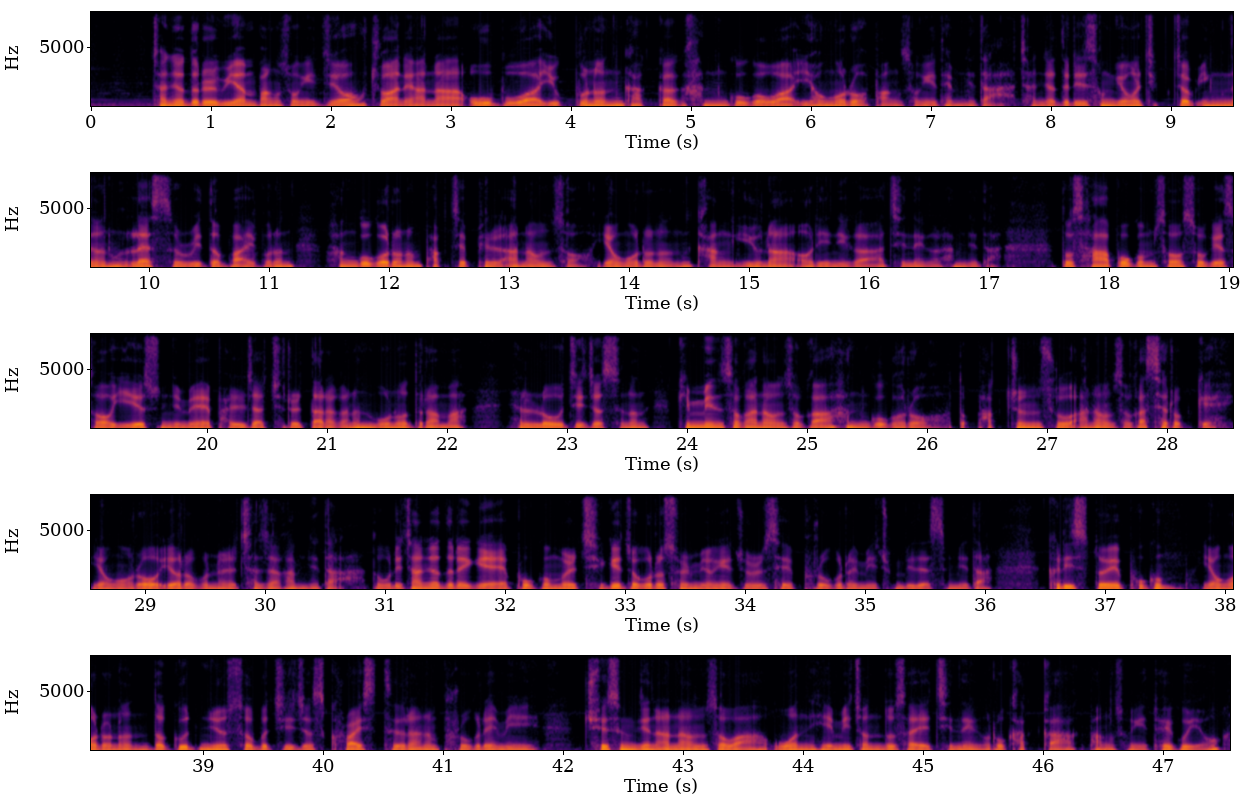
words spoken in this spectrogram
자녀들을 위한 방송이지요. 주안에 하나 5부와 6부는 각각 한국어와 영어로 방송이 됩니다. 자녀들이 성경을 직접 읽는 Let's Read the Bible은 한국어로는 박재필 아나운서, 영어로는 강유나 어린이가 진행을 합니다. 또 사복음서 속에서 예수님의 발자취를 따라가는 모노드라마 Hello Jesus는 김민석 아나운서가 한국어로 또 박준수 아나운서가 새롭게 영어로 여러분을 찾아갑니다. 또 우리 자녀들에게 복음을 체계적으로 설명해 줄 새 프로그램이 준비됐습니다. 그리스도의 복음, 영어로는 The Good News of Jesus Christ라는 프로그램이 최승진 아나운서와 원희미 전도사의 진행으로 각각 방송이 되고요.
